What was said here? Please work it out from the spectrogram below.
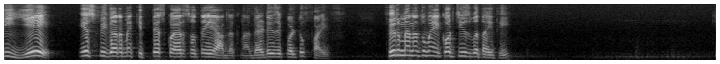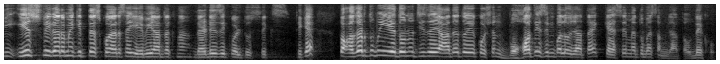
कि ये, इस फिगर में कितने स्क्वायर्स होते हैं याद रखना। That is equal to five फिर मैंने तुम्हें एक और चीज़ बताई थी कि इस फिगर में कितने स्क्वायर है, ये भी याद रखना। That is equal to six ठीक है? तो अगर तुम्हें ये दोनों चीज़ें याद है तो ये क्वेश्चन बहुत ही सिंपल हो जाता है, कैसे मैं तुम्हें समझाता हूँ? देखो,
